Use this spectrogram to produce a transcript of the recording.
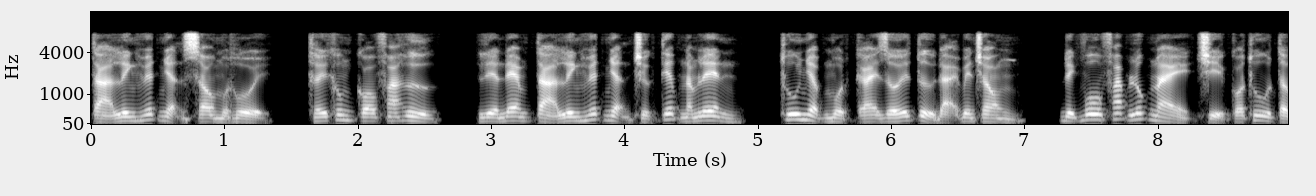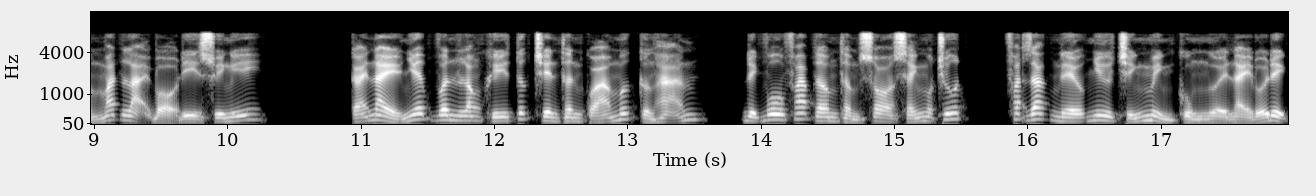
tà linh huyết nhận sau một hồi, thấy không có phá hư, liền đem tà linh huyết nhận trực tiếp nắm lên, thu nhập một cái giới tử đại bên trong, địch vô pháp lúc này chỉ có thu tầm mắt lại bỏ đi suy nghĩ. Cái này nhiếp vân long khí tức trên thân quá mức cường hãn, địch vô pháp âm thầm so sánh một chút, phát giác nếu như chính mình cùng người này đối địch,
